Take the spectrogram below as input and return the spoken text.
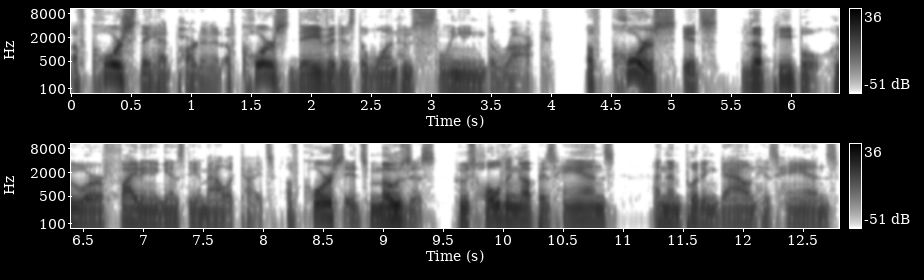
Of course, they had part in it. Of course, David is the one who's slinging the rock. Of course, it's the people who are fighting against the Amalekites. Of course, it's Moses who's holding up his hands and then putting down his hands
